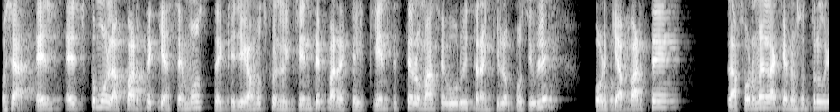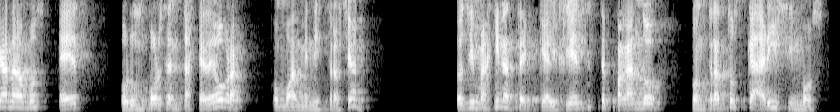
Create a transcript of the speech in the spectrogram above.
O sea, es, es como la parte que hacemos de que llegamos con el cliente para que el cliente esté lo más seguro y tranquilo posible, porque aparte, la forma en la que nosotros ganamos es por un porcentaje de obra, como administración. Entonces, imagínate que el cliente esté pagando contratos carísimos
